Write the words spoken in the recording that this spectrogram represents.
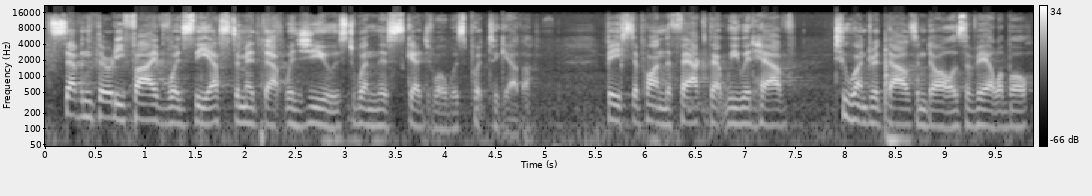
735 was the estimate that was used when this schedule was put together based upon the fact that we would have $200,000 available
